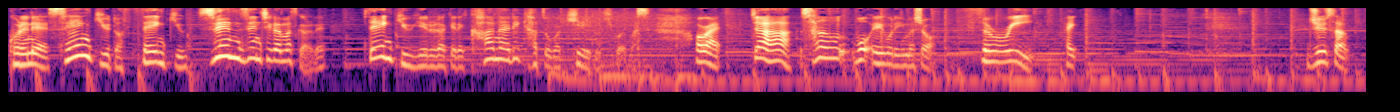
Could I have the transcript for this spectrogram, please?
これね、Thank you と Thank you 全然違いますからね。Thank you 言えるだけでかなり発音が綺麗に聞こえます。Alright。じゃあ、3を英語で言いましょう。3。はい。13。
